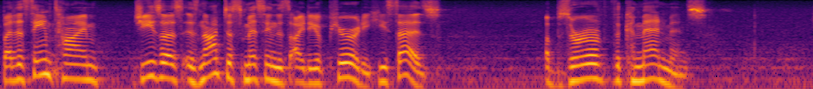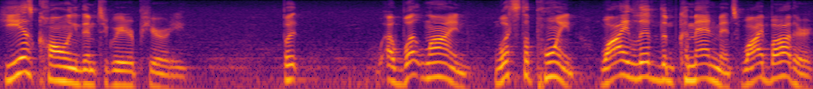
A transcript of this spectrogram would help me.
But at the same time, Jesus is not dismissing this idea of purity. He says, observe the commandments. He is calling them to greater purity. But at what line? What's the point? Why live the commandments? Why bother?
